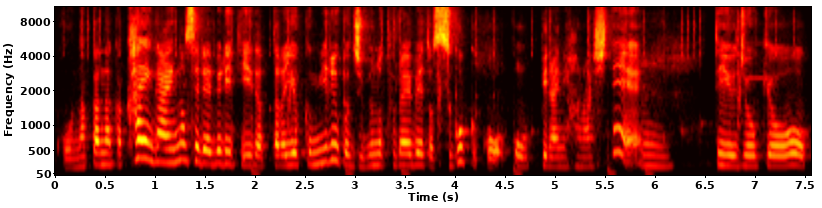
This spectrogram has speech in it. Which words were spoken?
こうなかなか海外のセレブリティだったらよく見るこう自分のプライベートをすごくこう大っぴらに話して、っていう状況を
